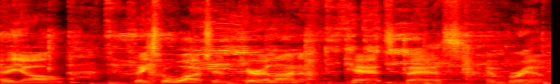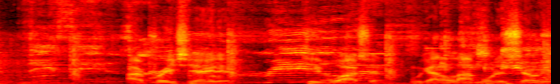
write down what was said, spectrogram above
Hey y'all, thanks for watching Carolina Cats, Bass, and Bream. I appreciate it. Keep watching. We got a lot more to show you.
